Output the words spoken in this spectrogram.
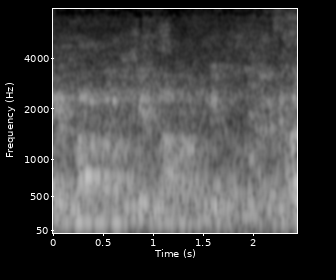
எல்லா நலமும் எல்லா வளமும் எப்போதும் நிறைவேற்ற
